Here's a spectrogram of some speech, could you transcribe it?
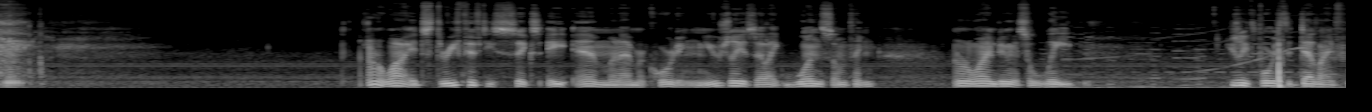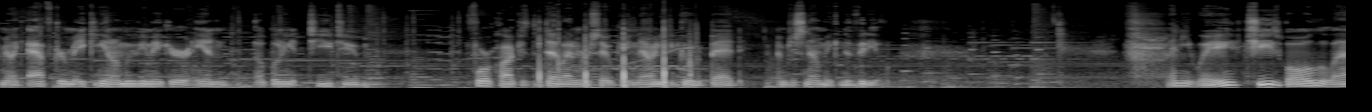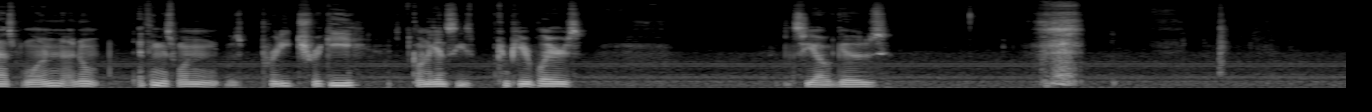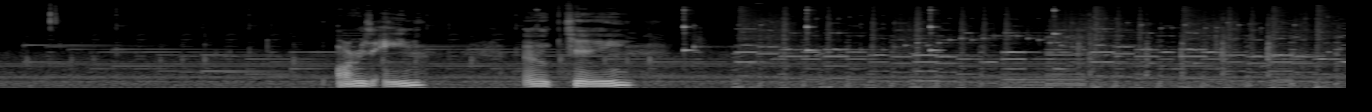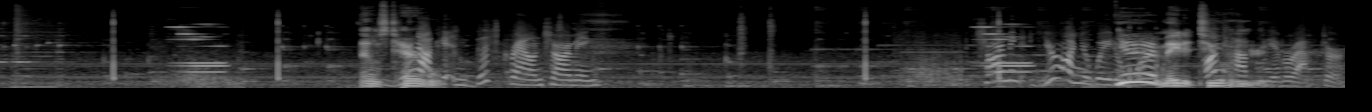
I don't know why it's 3:56 a.m. when I'm recording. Usually it's at like 1 something. I don't know why I'm doing it so late. Usually 4 is the deadline for me, like after making it on Movie Maker and uploading it to YouTube. 4 o'clock is the deadline where I say, okay, now I need to go to bed. I'm just now making the video. Anyway, Cheese Ball, the last one. I don't. I think this one was pretty tricky going against these computer players. Let's see how it goes. R is aim. Okay. That was terrible. You're terrible. not getting this crown, Charming. Charming, you're on your way to Yeah, work. I made it 200. ever after.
